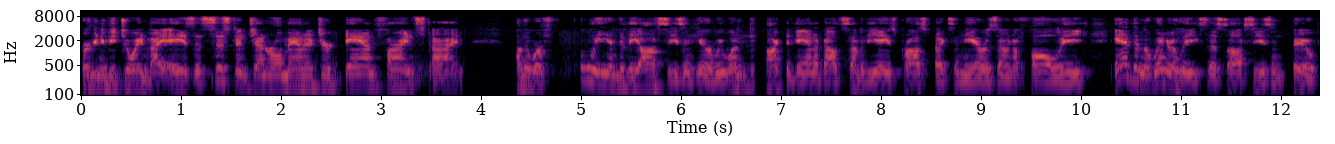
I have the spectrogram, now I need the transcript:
we're going to be joined by A's assistant general manager, Dan Feinstein. Now that we're fully into the offseason here, we wanted to talk to Dan about some of the A's prospects in the Arizona Fall League and in the Winter Leagues this offseason, too.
